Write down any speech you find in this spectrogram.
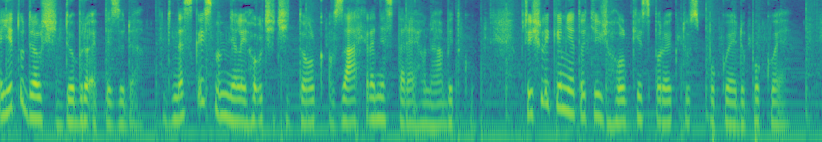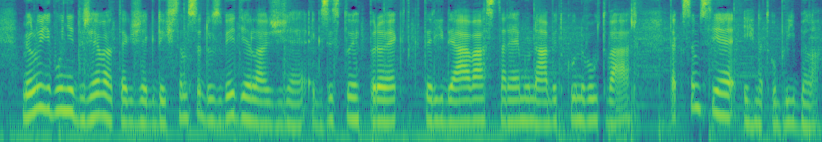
A je tu další dobro epizoda. Dneska jsme měli holčičí talk o záchraně starého nábytku. Přišly ke mně totiž holky z projektu Z pokoje do pokoje. Miluji vůni dřeva, takže když jsem se dozvěděla, že existuje projekt, který dává starému nábytku novou tvář, tak jsem si je i hned oblíbila.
